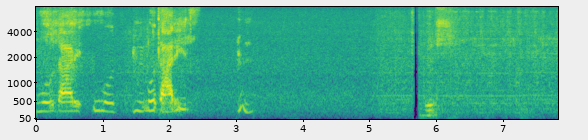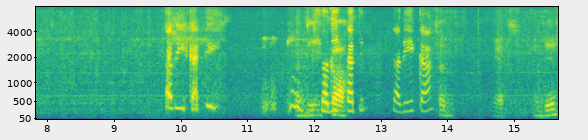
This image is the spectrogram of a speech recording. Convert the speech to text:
mudari, mud, mudaris. this Sadiqati. Sadiqa. Sadiqati. Sad yes. And this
